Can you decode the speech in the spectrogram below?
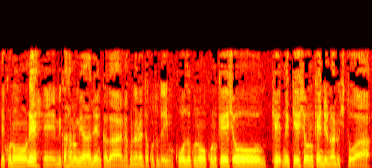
で、このね、えー、三笠宮殿下が亡くなられたことで、今、皇族のこの継承、ね、継承の権利のある人は、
